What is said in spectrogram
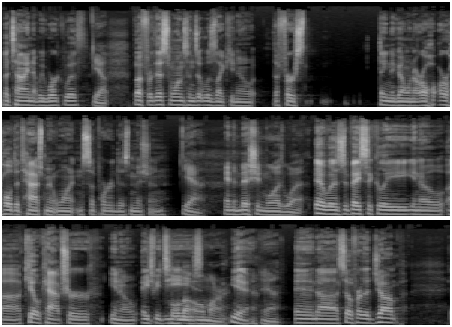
battalion that we worked with. yeah, But for this one, since it was like you know the first thing to go, and our our whole detachment went and supported this mission. yeah. And the mission was what? It was basically you know uh, kill capture you know HVTs. Mullah Omar. Yeah, Yeah. and uh, so for the jump,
